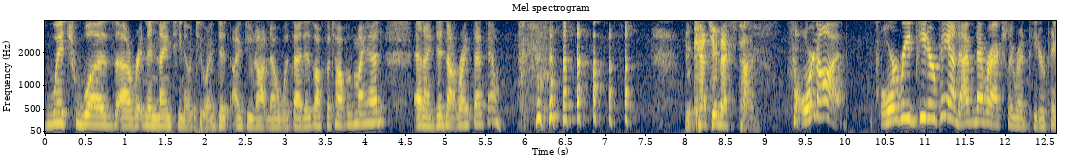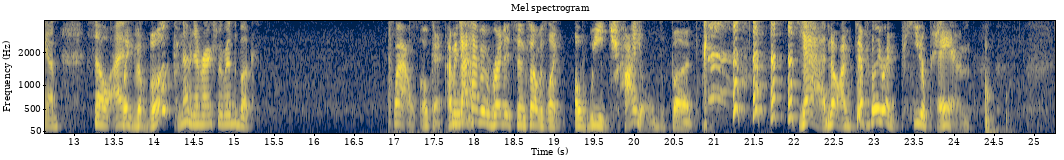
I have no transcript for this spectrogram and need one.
which was uh, written in 1902. I did I do not know what that is off the top of my head, and I did not write that down, You'll catch you next time. or not, or read Peter Pan. I've never actually read Peter Pan, so I Like the book? No, I've never actually read the book. Wow, okay. I mean, I haven't read it since I was like a wee child, but yeah, no, I've definitely read Peter Pan.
